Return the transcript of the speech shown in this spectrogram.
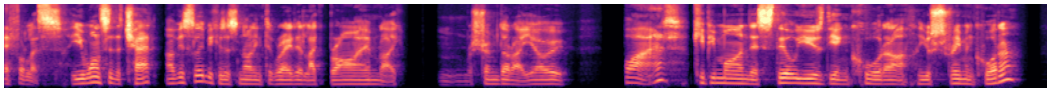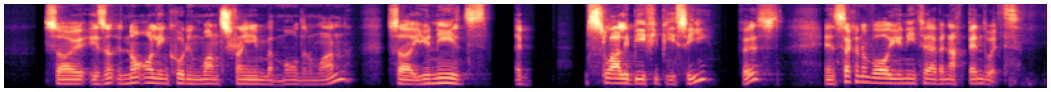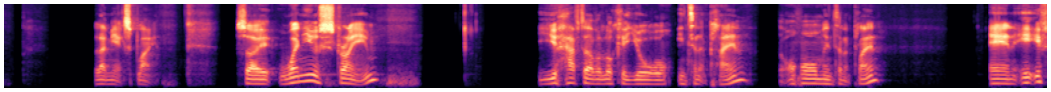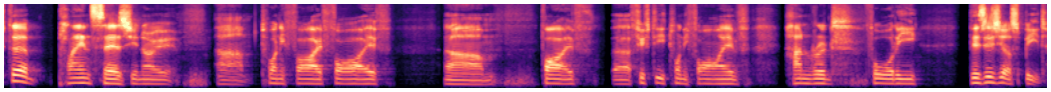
Effortless. You won't see the chat, obviously, because it's not integrated like Brime, like mm, Stream.io. But keep in mind they still use the encoder, your stream encoder so it's not only encoding one stream, but more than one. So you need a slightly beefy PC first. And second of all, you need to have enough bandwidth. Let me explain. So when you stream, you have to have a look at your internet plan, the home internet plan. And if the plan says, you know, um, 25, 5, um, 5, uh, 50, 25, 100, 40. This is your speed.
